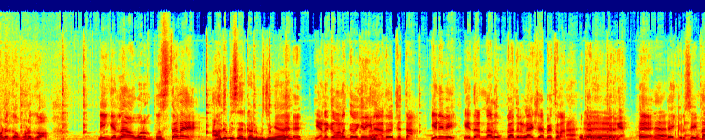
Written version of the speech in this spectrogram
வணக்கம் வணக்கம். நீங்க எல்லாம் ஊருக்கு புதுசு தானே? அது எப்படி சார் கண்டுபிடிச்சீங்க? எனக்கு வணக்கம் வைக்கிறீங்க அதை வச்சு தான் எனிவே எதா இருந்தாலும் உட்கார்ந்து ரிலாக்ஸா பேசலாம். உட்காருங்க உட்காருங்க. Take your seat.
